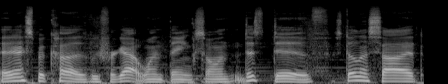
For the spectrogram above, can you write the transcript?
and that's because we forgot one thing. So on this div, still inside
